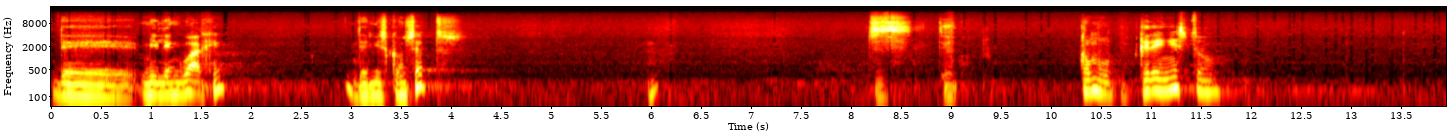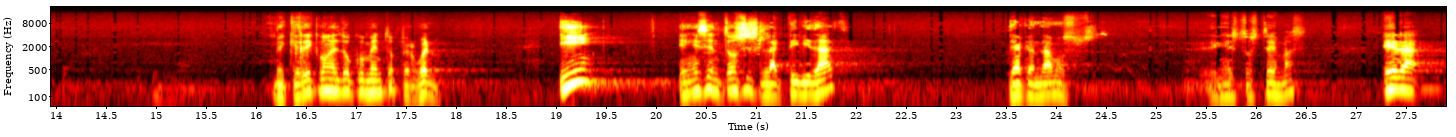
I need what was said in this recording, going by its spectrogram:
de mi lenguaje, de mis conceptos. ¿Cómo creen esto? Me quedé con el documento, pero bueno. Y en ese entonces la actividad, ya que andamos en estos temas, era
